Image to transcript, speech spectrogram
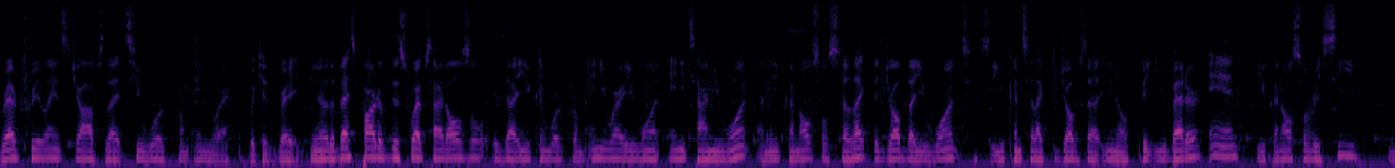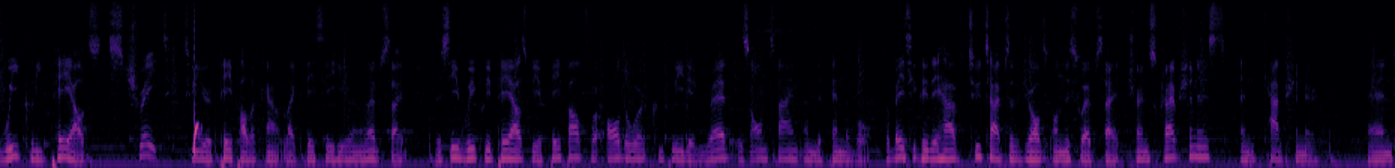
Rev Freelance Jobs lets you work from anywhere, which is great. You know, the best part of this website also is that you can work from anywhere you want, anytime you want, and you can also select the job that you want. So you can select the jobs that, you know, fit you better. And you can also receive weekly payouts straight to your PayPal account, like they say here on the website. Receive weekly payouts via PayPal for all the work completed. Rev is on time and dependable. So basically, they have two types of jobs on this website transcriptionist and captioner. And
